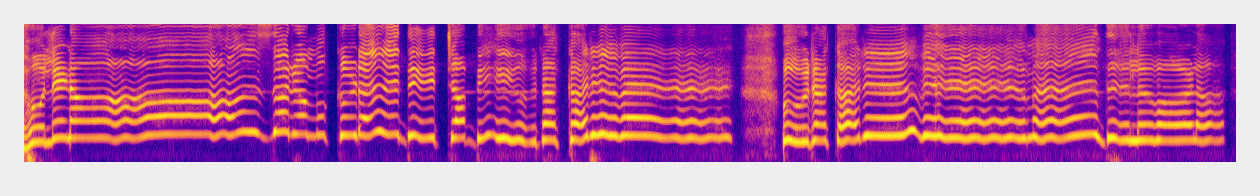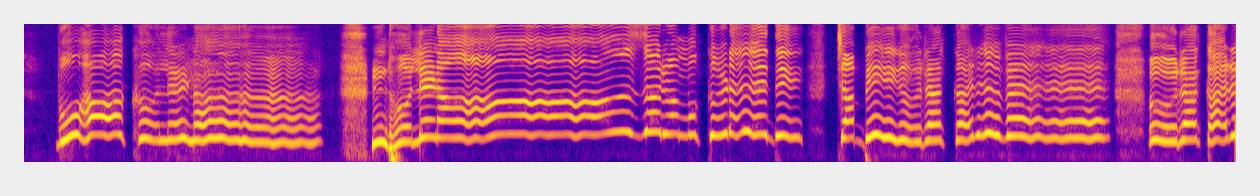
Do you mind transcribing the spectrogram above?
ਢੋਲਣਾ, ਜ਼ਰਾ ਮੁਕੜੇ ਦੀ, ਚਾਬੀ ਉਰਾ ਕਰਵੇ ਉਰਾ ਕਰਵੇ ਮੈਂ ਦਿਲ ਵਾਲਾ ਬੂਹਾ ਖੋਲਣਾ, ਢੋਲਣਾ ਜ਼ਰਾ ਦੀ ਚਾਬੀ ਉਰਾ ਕਰਵੇ ਉਰਾ ਕਰਵੇ,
